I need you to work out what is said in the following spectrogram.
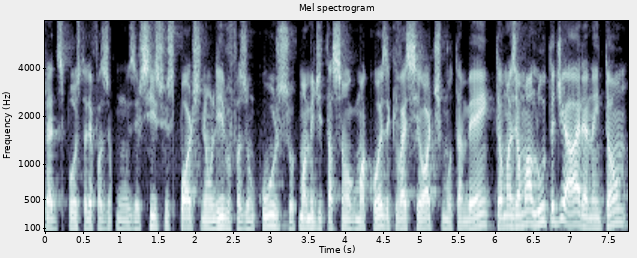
predisposto ali a fazer um exercício, um esporte, ler um livro, fazer um curso, uma meditação, alguma coisa, que vai ser ótimo também. Então, mas é uma luta diária, né? Então,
